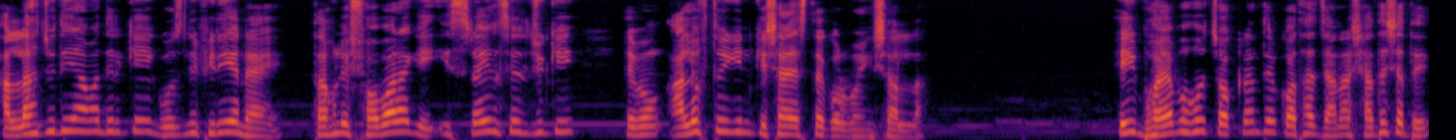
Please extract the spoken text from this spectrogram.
আল্লাহ যদি আমাদেরকে গজনি ফিরিয়ে নেয়, তাহলে সবার আগে ইসরায়েল সেলজুকি এবং আলফ তৈগিনকে সায়স্তা করব ইনশাল্লাহ এই ভয়াবহ চক্রান্তের কথা জানার সাথে সাথে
